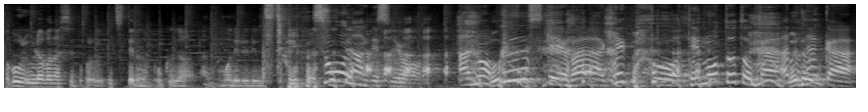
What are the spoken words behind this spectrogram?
これ裏話するところ写ってるの僕があのモデルで写っております。そうなんですよ。あの僕プースケは結構手元とか、あとなんか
